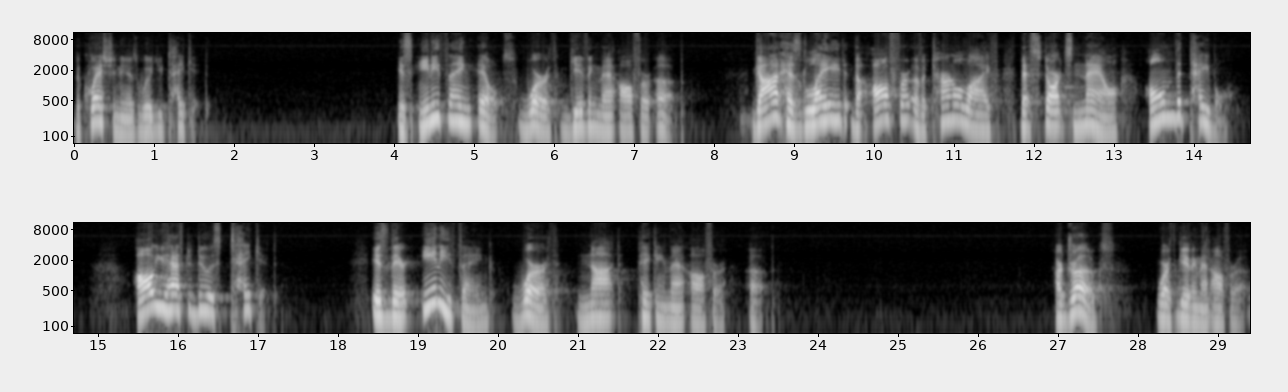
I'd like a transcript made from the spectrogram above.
The question is will you take it? Is anything else worth giving that offer up? God has laid the offer of eternal life that starts now on the table. All you have to do is take it. Is there anything worth not picking that offer up? Are drugs worth giving that offer up?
